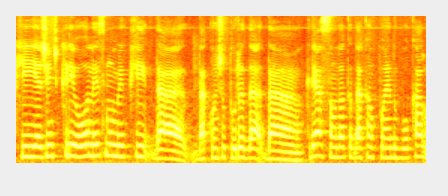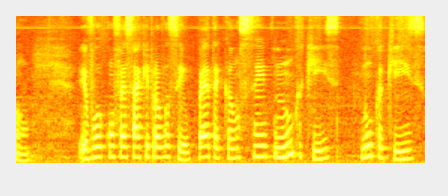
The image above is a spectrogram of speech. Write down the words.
que a gente criou nesse momento que, da, da conjuntura da, da criação da, da campanha do Bocalon. Eu vou confessar aqui para você, o Petecão sempre, nunca quis, nunca quis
